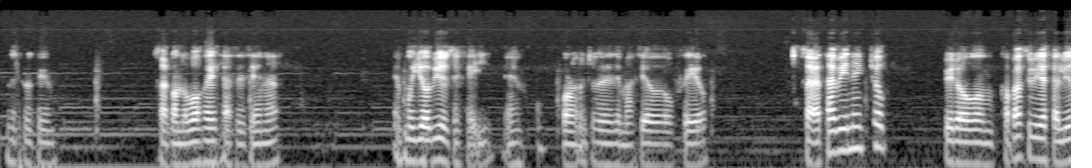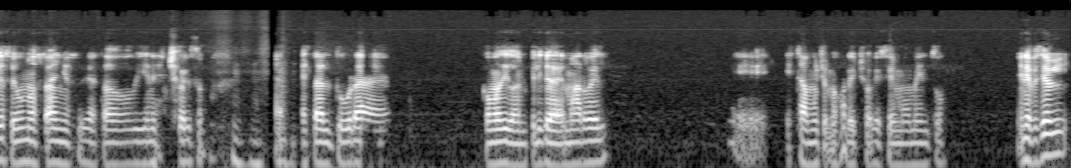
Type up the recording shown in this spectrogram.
Entonces creo que, o sea, cuando vos ves las escenas, es muy obvio el CGI, es, por momentos es demasiado feo. Sea, está bien hecho, pero capaz si hubiera salido hace unos años hubiera estado bien hecho eso. A esta altura, como digo, en película de Marvel, eh, está mucho mejor hecho que ese momento. En especial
